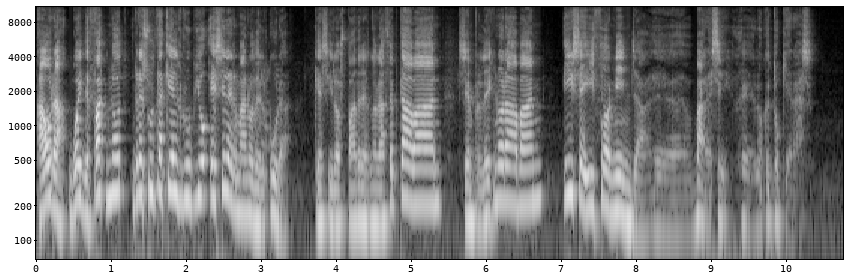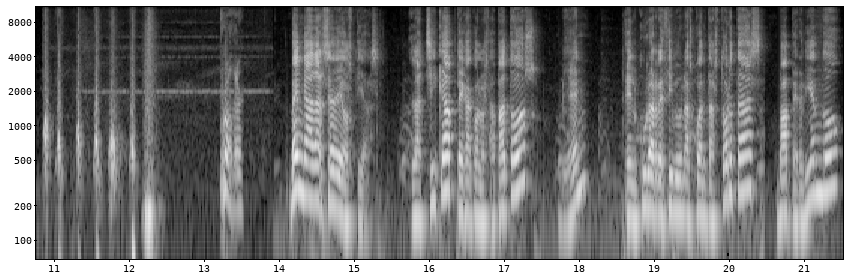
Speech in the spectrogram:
Ahora, why the fuck not, resulta que el rubio es el hermano del cura, que si los padres no le aceptaban, siempre le ignoraban, y se hizo ninja. Eh, vale, sí, eh, lo que tú quieras. Brother. Venga a darse de hostias. La chica pega con los zapatos, bien. El cura recibe unas cuantas tortas, va perdiendo,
